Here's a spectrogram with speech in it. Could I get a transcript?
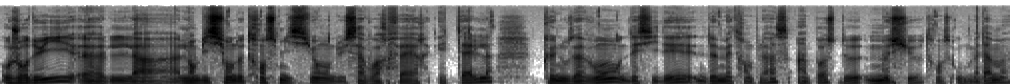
Aujourd'hui, euh, la- l'ambition de transmission du savoir-faire est telle que nous avons décidé de mettre en place un poste de monsieur ou madame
